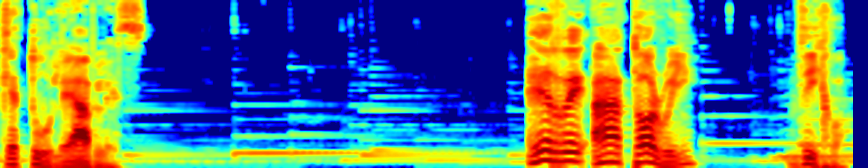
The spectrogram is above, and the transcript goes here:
que tú le hables. R. A. Torrey dijo,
